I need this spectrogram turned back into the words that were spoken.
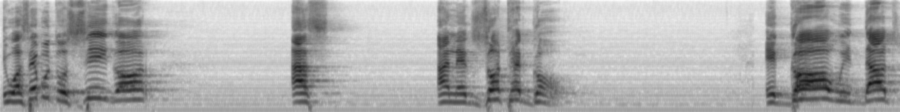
He was able to see God as an exalted God, a God without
